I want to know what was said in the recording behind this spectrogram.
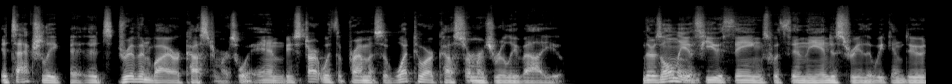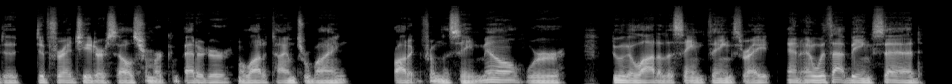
it's actually, it's driven by our customers. And we start with the premise of what do our customers really value? There's only a few things within the industry that we can do to differentiate ourselves from our competitor. A lot of times we're buying product from the same mill. We're doing a lot of the same things, right? And and with that being said,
